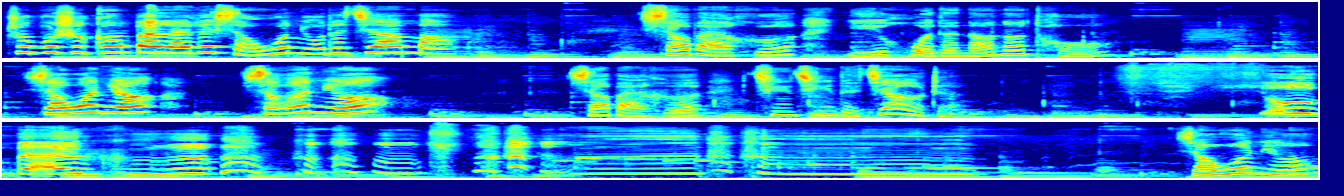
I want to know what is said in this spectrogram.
这不是刚搬来的小蜗牛的家吗？小百合疑惑地挠挠头。小蜗牛，小蜗牛，小百合轻轻地叫着。小百合，小蜗牛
